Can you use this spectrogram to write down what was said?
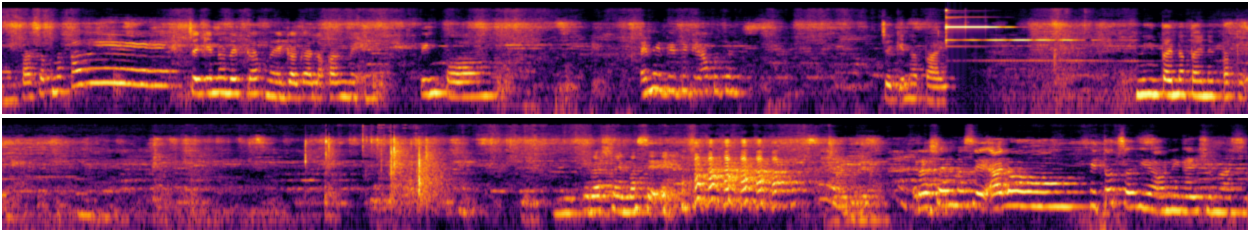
Yan, pasok na kami. Check-in ulit ka. May gagala kami. Ping pong. Ay, may bibigyan ako dyan. Check-in na tayo. Hinihintay na tayo ni Take eh. Irashaimase. Irashaimase. Ano, hitotsu hiya onegai shimasu.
